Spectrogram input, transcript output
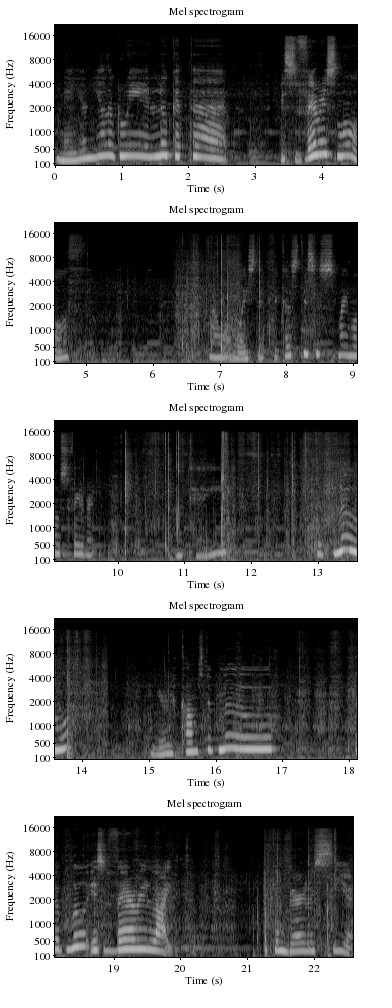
neon yellow green look at that it's very smooth I won't waste it because this is my most favorite. Okay. The blue. Here comes the blue. The blue is very light. You can barely see it.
